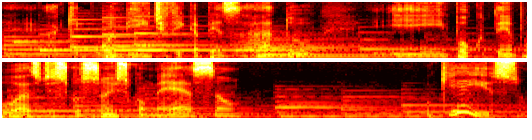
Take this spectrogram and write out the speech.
é, o ambiente fica pesado, e em pouco tempo as discussões começam. O que é isso?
